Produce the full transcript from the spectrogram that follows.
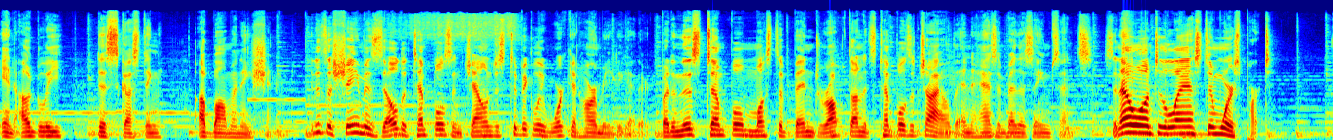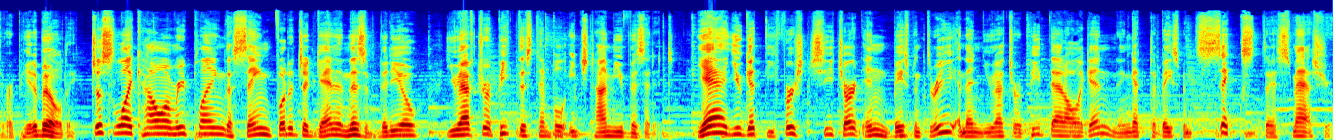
An ugly, disgusting abomination. It is a shame as Zelda temples and challenges typically work in harmony together, but in this temple must have been dropped on its temple as a child and hasn't been the same since. So now on to the last and worst part, the repeatability. Just like how I'm replaying the same footage again in this video, you have to repeat this temple each time you visit it. Yeah, you get the first sea chart in basement 3, and then you have to repeat that all again and get to basement 6 to smash your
